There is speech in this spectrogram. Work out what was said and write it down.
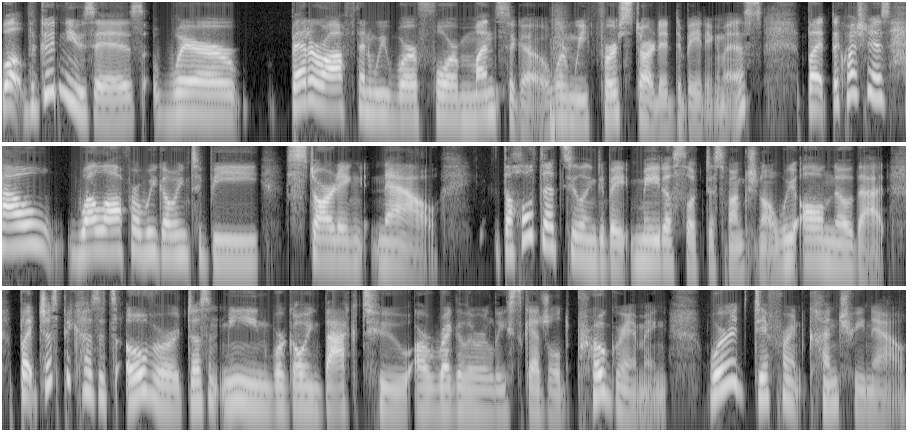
Well, the good news is we're better off than we were four months ago when we first started debating this. But the question is, how well off are we going to be starting now? The whole debt ceiling debate made us look dysfunctional. We all know that. But just because it's over doesn't mean we're going back to our regularly scheduled programming. We're a different country now.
